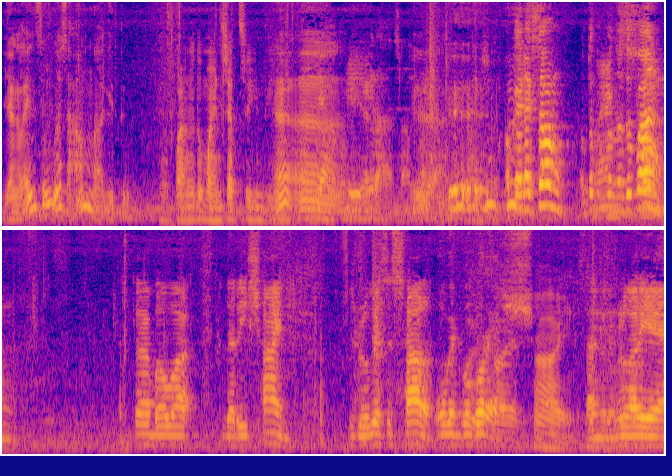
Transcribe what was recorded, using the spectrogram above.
yang lain semua sama gitu pang itu mindset sih intinya Heeh. ya Iya. iya ya. oke next song untuk Next penutupan song. Kita bawa dari Shine. Judulnya Sesal. oh ben Bogor ya shy Dengerin dulu kali ya.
